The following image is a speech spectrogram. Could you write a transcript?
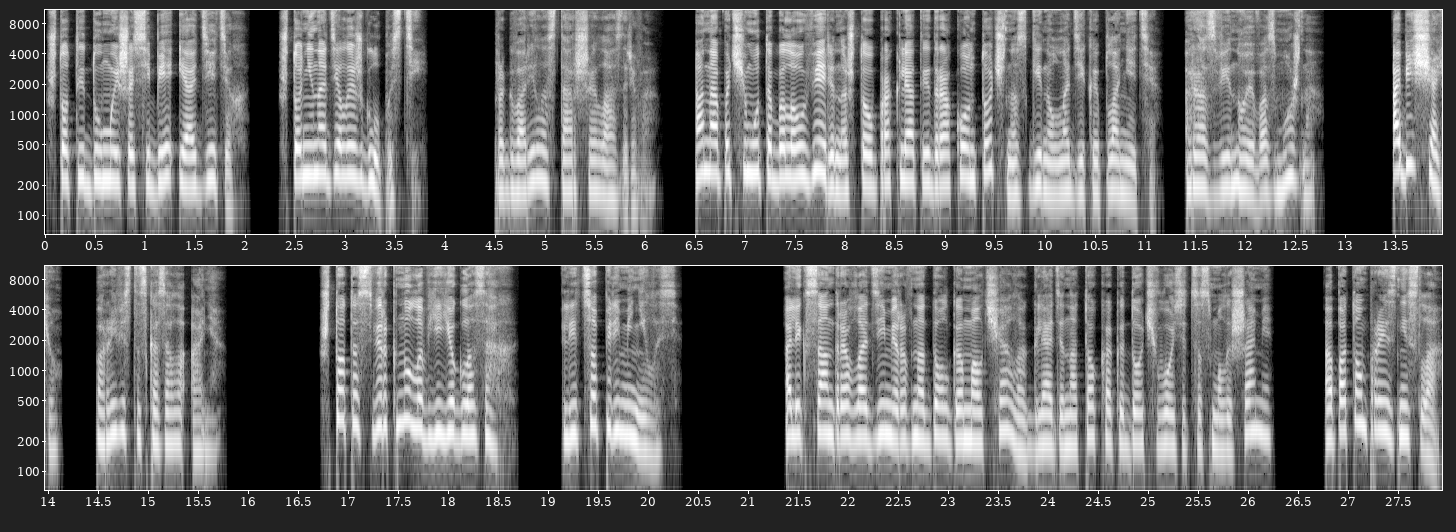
что ты думаешь о себе и о детях, что не наделаешь глупостей», — проговорила старшая Лазарева. Она почему-то была уверена, что проклятый дракон точно сгинул на дикой планете. Разве иное возможно? «Обещаю», — порывисто сказала Аня. Что-то сверкнуло в ее глазах. Лицо переменилось. Александра Владимировна долго молчала, глядя на то, как дочь возится с малышами, а потом произнесла.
